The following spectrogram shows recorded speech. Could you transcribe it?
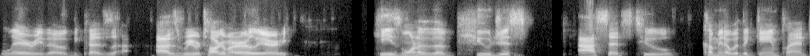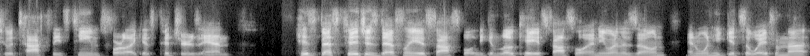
Larry though, because as we were talking about earlier, he's one of the hugest assets to coming up with a game plan to attack these teams for like his pitchers and his best pitch is definitely his fastball. He can locate his fastball anywhere in the zone, and when he gets away from that,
